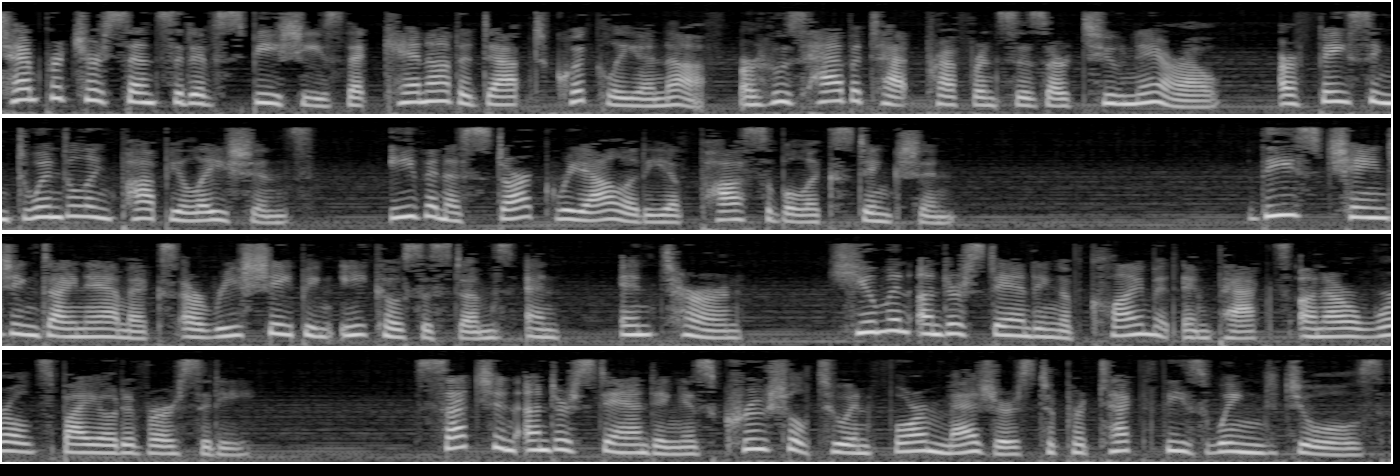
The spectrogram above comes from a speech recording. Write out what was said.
Temperature-sensitive species that cannot adapt quickly enough or whose habitat preferences are too narrow, are facing dwindling populations, even a stark reality of possible extinction. These changing dynamics are reshaping ecosystems and, in turn, human understanding of climate impacts on our world's biodiversity. Such an understanding is crucial to inform measures to protect these winged jewels,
